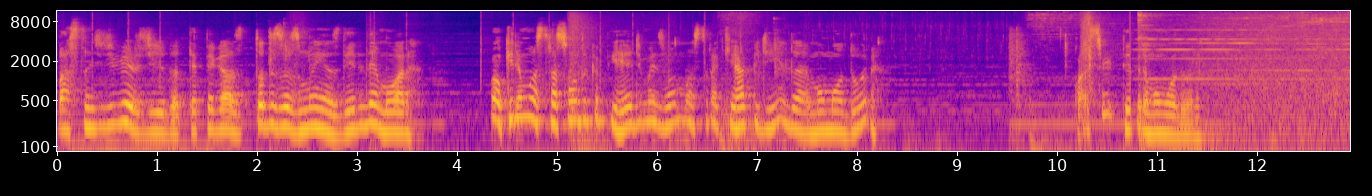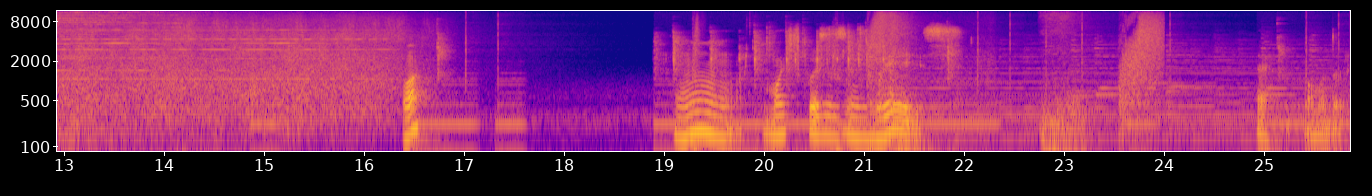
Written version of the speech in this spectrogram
bastante divertido. Até pegar todas as manhas dele demora. Bom, eu queria mostrar só o do Cuphead, mas vamos mostrar aqui rapidinho da Momodora. Quase certeza que era Momodora. Ó. Hum, um monte de coisas em inglês. É, Momodora.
